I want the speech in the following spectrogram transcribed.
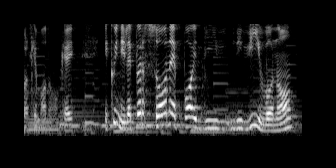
qualche modo, ok? E quindi le persone poi li, li vivono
